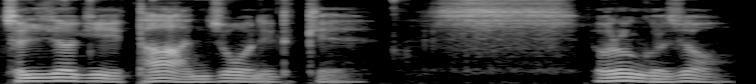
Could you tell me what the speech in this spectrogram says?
전력이 다 안 좋은 이렇게 이런 거죠.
